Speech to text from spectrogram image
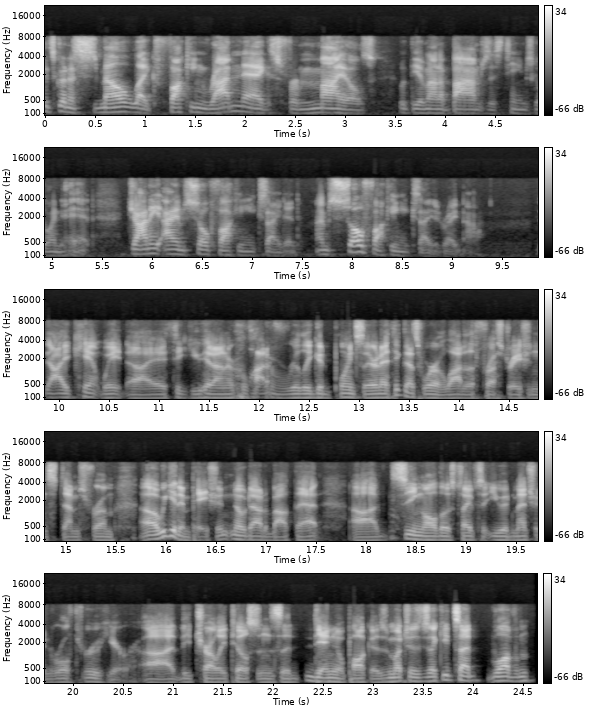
it's going to smell like fucking rotten eggs for miles with the amount of bombs this team's going to hit. Johnny, I am so fucking excited. I'm so fucking excited right now. I can't wait. Uh, I think you hit on a lot of really good points there, and I think that's where a lot of the frustration stems from. Uh, we get impatient, no doubt about that. Uh, seeing all those types that you had mentioned roll through here, uh, the Charlie Tilsons, the Daniel Palka, as much as like you said, love them,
